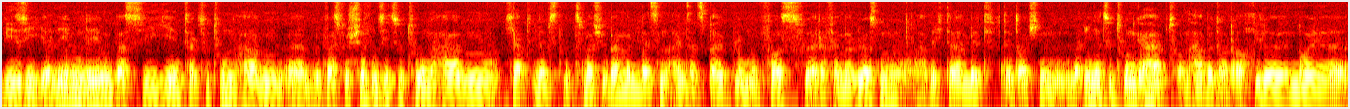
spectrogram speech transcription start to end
wie sie ihr Leben leben, was sie jeden Tag zu tun haben, äh, mit was für Schiffen sie zu tun haben. Ich habe zum Beispiel bei meinem letzten Einsatz bei Blum und Voss bei der Firma Lürsen, habe ich da mit der deutschen Marine zu tun gehabt und habe dort auch viele neue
